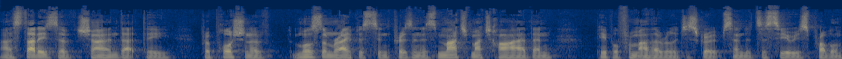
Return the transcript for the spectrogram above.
uh, studies have shown that the proportion of Muslim rapists in prison is much, much higher than people from other religious groups, and it's a serious problem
